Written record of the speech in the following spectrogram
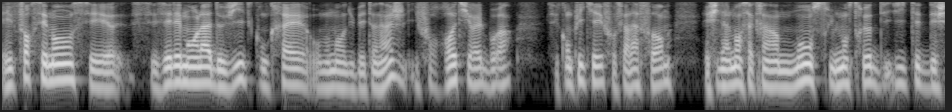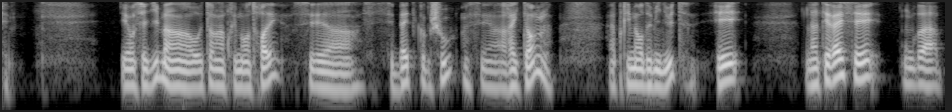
Et forcément, ces, éléments-là de vide qu'on crée au moment du bétonnage, il faut retirer le bois. C'est compliqué, il faut faire la forme. Et finalement, ça crée un monstre, une monstruosité de déchets. Et on s'est dit, ben, autant imprimer en 3D. C'est bête comme chou. C'est un rectangle imprimé en deux minutes. Et l'intérêt, c'est on va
